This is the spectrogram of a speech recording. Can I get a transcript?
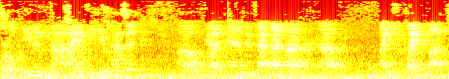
world. Even uh, IMVU has it. Um, Yeah, but and in fact, I'm a, uh, I used to play in MUDs.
